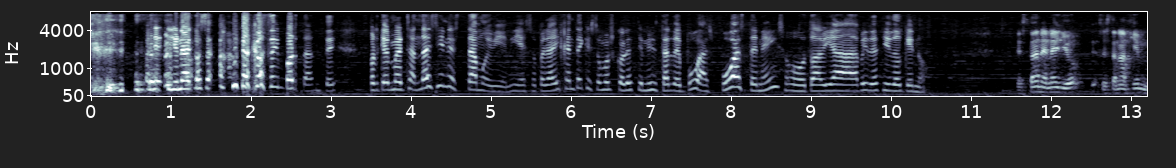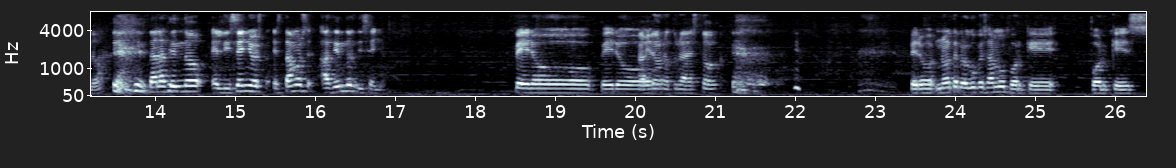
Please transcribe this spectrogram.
Oye, y una cosa, una cosa importante, porque el merchandising está muy bien y eso, pero hay gente que somos coleccionistas de púas. ¿Púas tenéis o todavía habéis decidido que no? Están en ello, se están haciendo. Están haciendo el diseño, est- estamos haciendo el diseño. Pero, pero, Ha habido rotura de stock. pero no te preocupes, Almu, porque, porque, es,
